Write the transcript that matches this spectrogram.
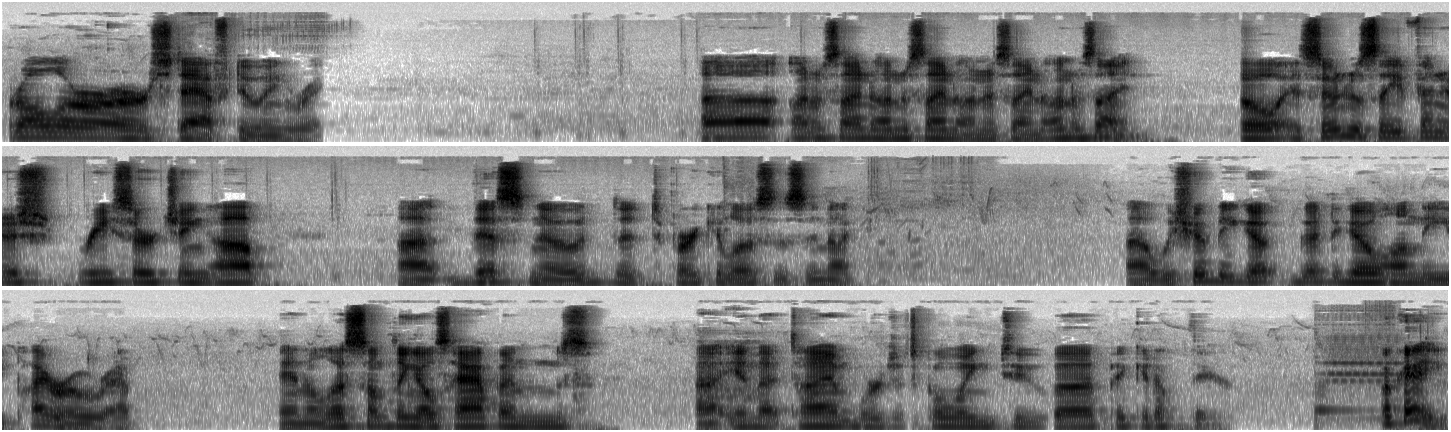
What all are our staff doing right? Uh, unassigned, unassigned, unassigned, unassigned. So as soon as they finish researching up uh, this node, the tuberculosis inoculation, uh, we should be go good to go on the Pyroraptor. And unless something else happens uh, in that time, we're just going to uh, pick it up there. Okay,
